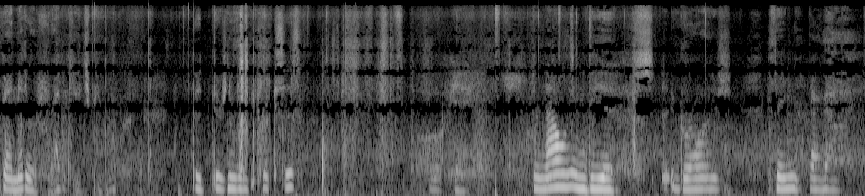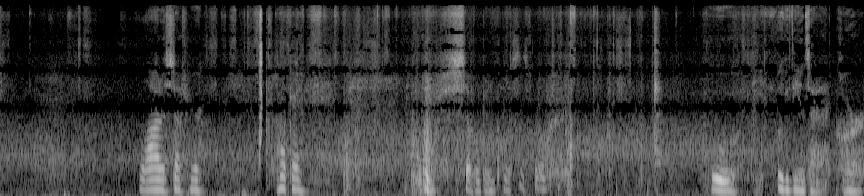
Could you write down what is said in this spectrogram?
got another rabbit cage, people. Good, there's no rabbit carcasses. Okay. We're now in the uh, garage thing. A lot of stuff here. Okay. So gonna post this, bro. Ooh, look at the inside of that car.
